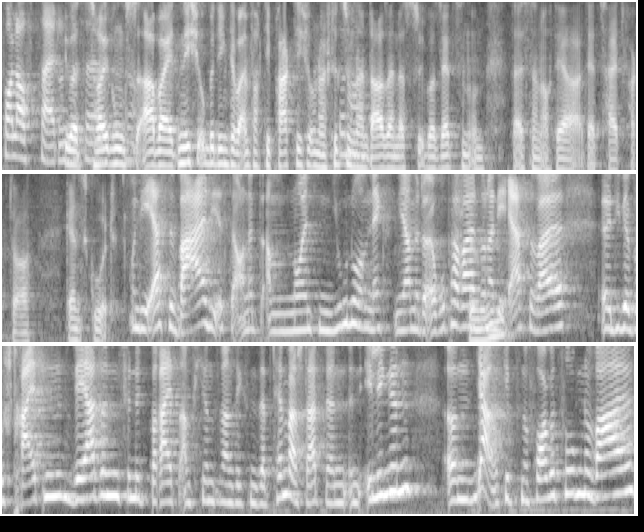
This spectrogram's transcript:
Vorlaufzeit. Und Überzeugungsarbeit nicht unbedingt, aber einfach die praktische Unterstützung Genau. dann da sein, das zu übersetzen und da ist dann auch der, der Zeitfaktor ganz gut. Und die erste Wahl, die ist ja auch nicht am 9. Juni im nächsten Jahr mit der Europawahl, Stimmt. sondern die erste Wahl, die wir bestreiten werden, findet bereits am 24. September statt. Denn in Illingen ähm, ja, gibt es eine vorgezogene Wahl,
